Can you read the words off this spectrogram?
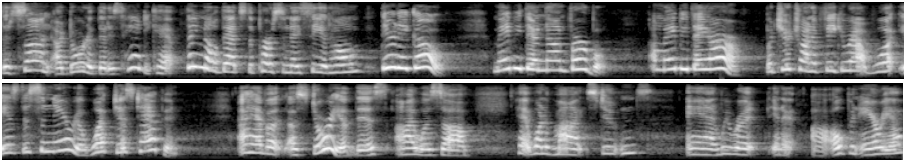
the son or daughter that is handicapped, they know that's the person they see at home. There they go. Maybe they're nonverbal, or maybe they are, but you're trying to figure out what is the scenario, what just happened. I have a, a story of this. I was uh, had one of my students, and we were at, in an uh, open area,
